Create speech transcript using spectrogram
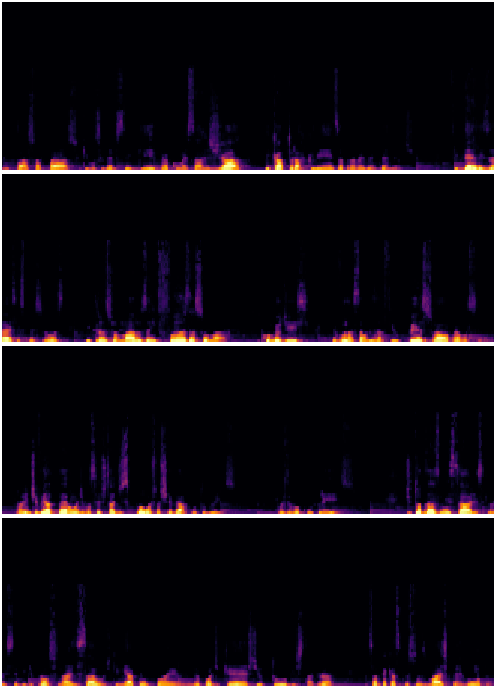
um passo a passo que você deve seguir para começar já e capturar clientes através da internet. Fidelizar essas pessoas e transformá-los em fãs da sua marca. E como eu disse, eu vou lançar um desafio pessoal para você, para a gente ver até onde você está disposto a chegar com tudo isso, pois eu vou cumprir isso. De todas as mensagens que eu recebi de profissionais de saúde que me acompanham no meu podcast, YouTube, Instagram, sabe o que, é que as pessoas mais perguntam?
